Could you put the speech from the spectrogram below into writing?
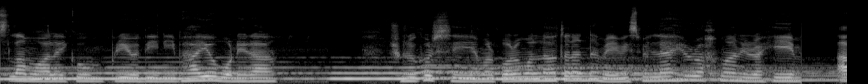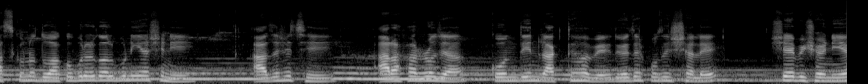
আসসালামু আলাইকুম, প্রিয় দিনী ভাই ও বোনেরা। শুরু করছি আমার পরম আল্লাহ তালার নামে বিসমিল্লাহ রহমান রহিম। আজ কোনো দোয়া কবুলের গল্প নিয়ে আসেনি। আজ এসেছি আরাফার রোজা কোন দিন রাখতে হবে দু হাজার পঁচিশ সালে সে বিষয় নিয়ে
